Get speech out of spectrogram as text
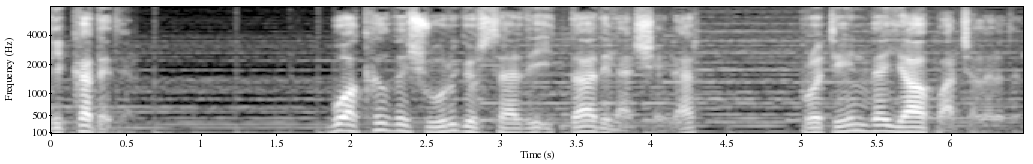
Dikkat edin. Bu akıl ve şuuru gösterdiği iddia edilen şeyler protein ve yağ parçalarıdır.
